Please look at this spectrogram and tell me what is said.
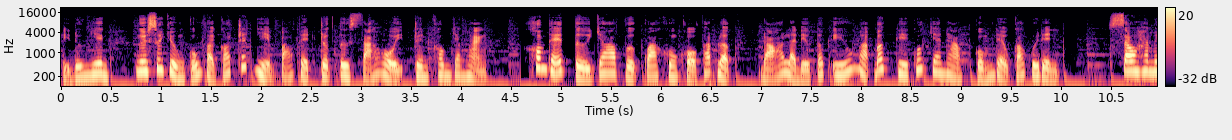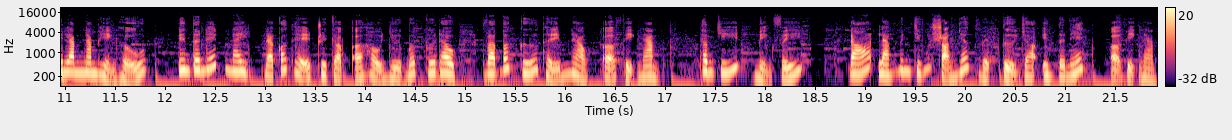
thì đương nhiên người sử dụng cũng phải có trách nhiệm bảo vệ trật tự xã hội trên không gian mạng. Không thể tự do vượt qua khuôn khổ pháp luật, đó là điều tất yếu mà bất kỳ quốc gia nào cũng đều có quy định. Sau 25 năm hiện hữu, Internet nay đã có thể truy cập ở hầu như bất cứ đâu và bất cứ thời điểm nào ở Việt Nam, thậm chí miễn phí. Đó là minh chứng rõ nhất về tự do Internet ở Việt Nam.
